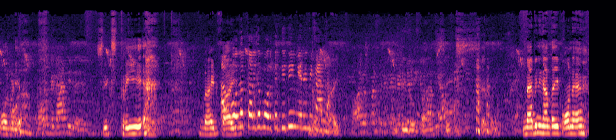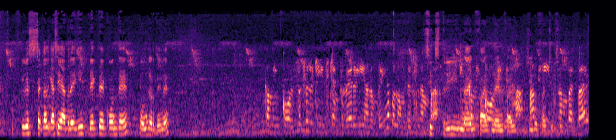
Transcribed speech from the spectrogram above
बहुत बढ़िया। है। सिक्स थ्री नाइन आप फाइव बोलो कल के बोलते दीदी मेरे निकालना ज़ीरो फाइव सिक्स मैं भी नहीं जानता ये कौन है क्योंकि शक्ल कैसे याद रहेगी देखते हैं कौन थे फ़ोन करते हैं इन्हें। Incoming call facility is temporarily unavailable on this number. Six three nine five nine five zero five six six। Number पर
